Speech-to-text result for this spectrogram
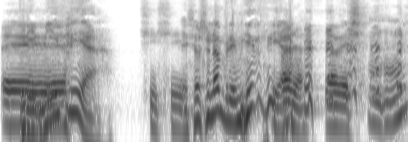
eh, Primicia. Sí, sí. Eso es una primicia. Bueno, ya ves. Ujú.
